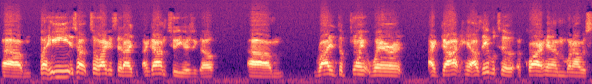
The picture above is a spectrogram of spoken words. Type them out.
Um, but he, so, so like I said, I, I got him two years ago, um, right at the point where I got him. I was able to acquire him when I was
